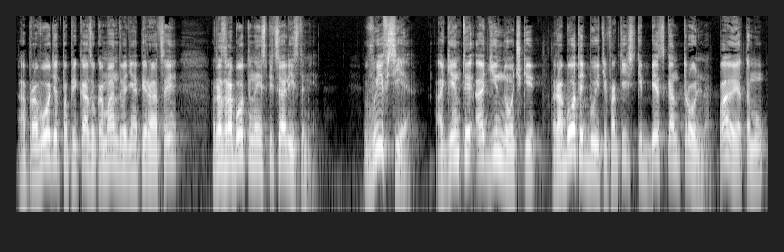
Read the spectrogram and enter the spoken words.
а проводят по приказу командования операции, разработанные специалистами – вы все агенты-одиночки. Работать будете фактически бесконтрольно. Поэтому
